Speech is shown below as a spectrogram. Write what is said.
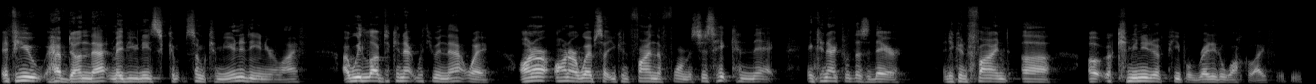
If you have done that, maybe you need some community in your life, uh, we'd love to connect with you in that way. On our, on our website, you can find the form. It's just hit connect and connect with us there. and you can find a, a, a community of people ready to walk life with you.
